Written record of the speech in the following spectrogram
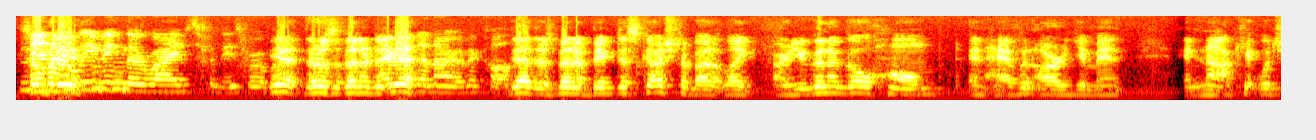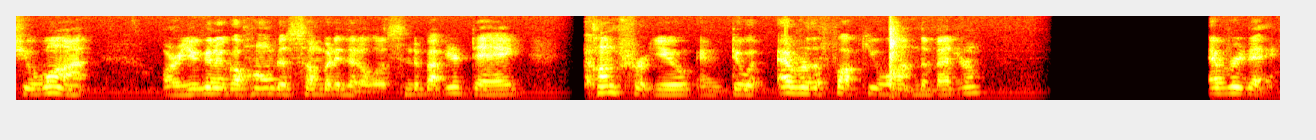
men are somebody. leaving their wives for these robots. Yeah, there's been a I read an article. yeah. There's been a big discussion about it. Like, are you gonna go home and have an argument and not get what you want, or are you gonna go home to somebody that'll listen about your day, comfort you, and do whatever the fuck you want in the bedroom? Every day.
